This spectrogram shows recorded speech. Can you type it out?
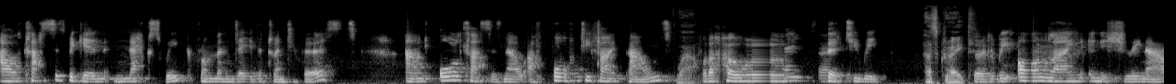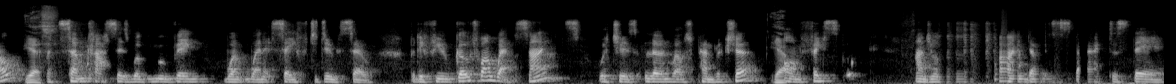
our classes begin next week from Monday the 21st. And all classes now are £45 wow. for the whole Amazing. 30 weeks. That's great. So it'll be online initially now. Yes. But some classes will be moving when, when it's safe to do so. But if you go to our website, which is Learn Welsh Pembrokeshire Yeah. on Facebook, and you'll find out prospectus there.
